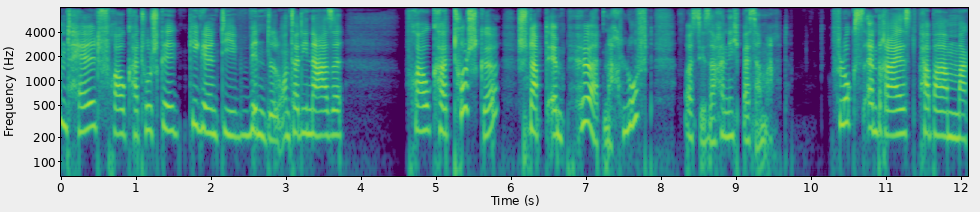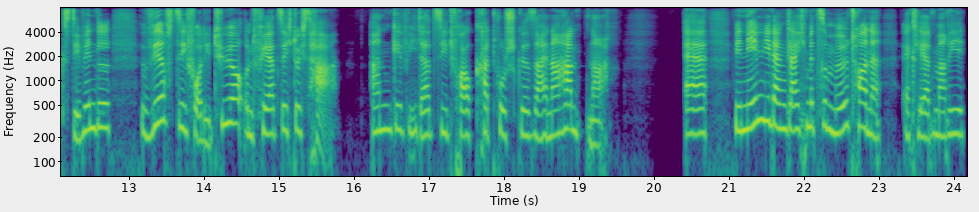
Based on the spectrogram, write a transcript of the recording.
und hält Frau Katuschke giggelnd die Windel unter die Nase. Frau Katuschke schnappt empört nach Luft, was die Sache nicht besser macht. Flugs entreißt Papa Max die Windel, wirft sie vor die Tür und fährt sich durchs Haar. Angewidert sieht Frau Katuschke seiner Hand nach. Äh, wir nehmen die dann gleich mit zur Mülltonne, erklärt Marie,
